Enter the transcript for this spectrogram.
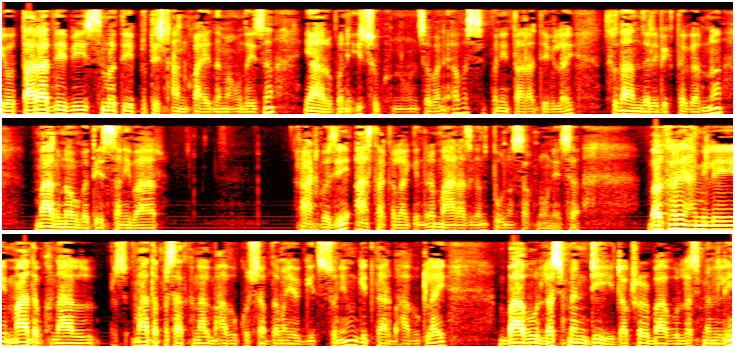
यो तारादेवी स्मृति प्रतिष्ठानको आयोजनामा हुँदैछ। यहाँहरू पनि इच्छुक हुनुहुन्छ भने अवश्य पनि तारादेवीलाई श्रद्धांजलि व्यक्त गर्न माघ नौ गते शनिबार आठ बजे आस्था कला केन्द्र महाराजगंज पुग्न सक्नुहुनेछ। भर्खरै हामीले माधव प्रसाद खनाल भावुकको शब्दमा यो गीत सुन्यौं। गीतकार भावुकलाई बाबु लक्ष्मण डी डाक्टर बाबु लक्ष्मणले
